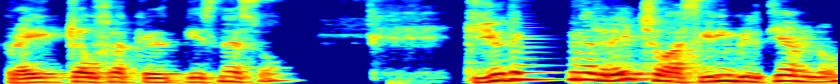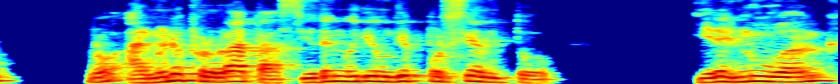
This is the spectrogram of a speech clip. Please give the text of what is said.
pero hay cláusulas que, dicen eso, que yo tenga derecho a seguir invirtiendo, ¿no? al menos pro rata, si yo tengo hoy día un 10% y eres Nubank,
